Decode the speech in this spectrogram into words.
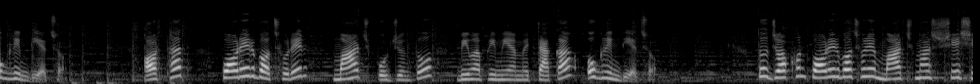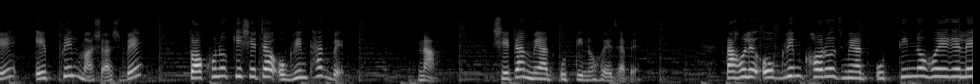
অগ্রিম দিয়েছ। অর্থাৎ পরের বছরের মার্চ পর্যন্ত বিমা প্রিমিয়ামের টাকা অগ্রিম দিয়েছ। তো যখন পরের বছরে মার্চ মাস শেষে এপ্রিল মাস আসবে, তখনও কি সেটা অগ্রিম থাকবে? না, সেটা মেয়াদ উত্তীর্ণ হয়ে যাবে। তাহলে অগ্রিম খরচ মেয়াদ উত্তীর্ণ হয়ে গেলে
